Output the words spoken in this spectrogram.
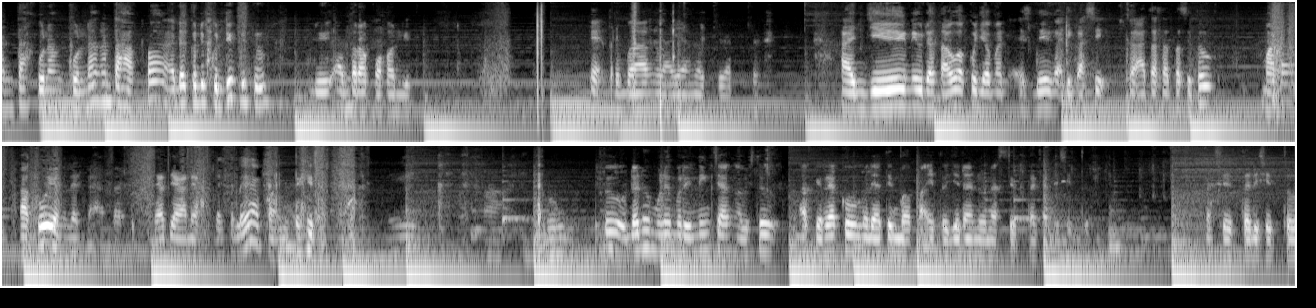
Entah kunang-kunang entah apa ada kedip-kedip gitu di antara pohon gitu. Kayak terbang layang gitu ya anjing nih udah tahu aku zaman SD nggak dikasih ke atas atas itu. Mata aku yang lihat ke atas. Lihat yang ada apa gitu gitu burung itu udah udah mulai merinding cang. Habis itu akhirnya aku ngeliatin bapak itu aja dan lunas ceritakan di situ. Nah, cerita di situ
